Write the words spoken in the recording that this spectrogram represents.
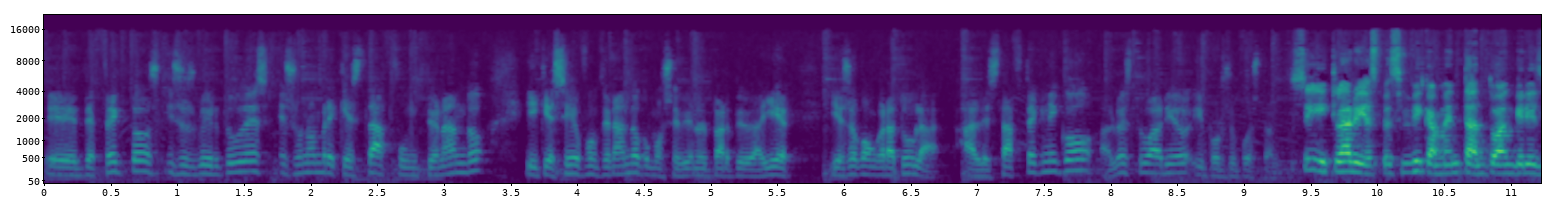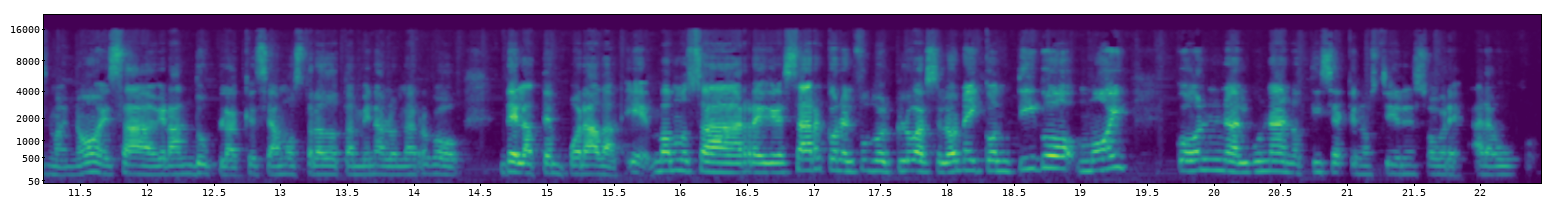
eh, defectos y sus virtudes, es un hombre que está funcionando y que sigue funcionando como se vio en el partido de ayer. Y eso congratula al staff técnico, al vestuario y por supuesto al... Sí, claro, y específicamente a Antoine Griezmann, ¿no? Esa gran dupla que se ha mostrado también a lo largo de la temporada. Eh, vamos a regresar con el Fútbol Club Barcelona y contigo, Moy con alguna noticia que nos tiene sobre Araujo.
